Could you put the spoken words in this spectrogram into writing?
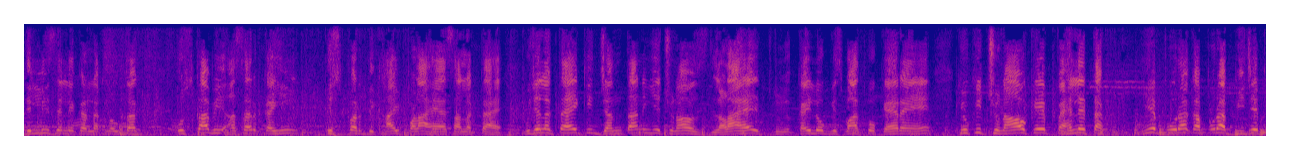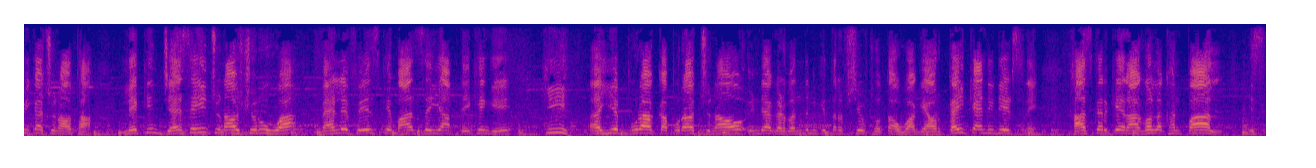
दिल्ली से लेकर लखनऊ तक। उसका भी असर कहीं इस पर दिखाई पड़ा है, ऐसा लगता है। मुझे लगता है कि जनता ने ये चुनाव लड़ा है, कई लोग इस बात को कह रहे हैं, क्योंकि चुनाव के पहले तक ये पूरा का पूरा बीजेपी का चुनाव था। लेकिन जैसे ही चुनाव शुरू हुआ, पहले फ़ेज़ के बाद से ही आप देखेंगे कि ये पूरा का पूरा चुनाव इंडिया गठबंधन की तरफ़ शिफ्ट होता हुआ गया और कई कैंडिडेट्स ने खास करके राघव लखन पाल इस,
